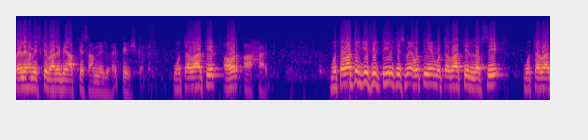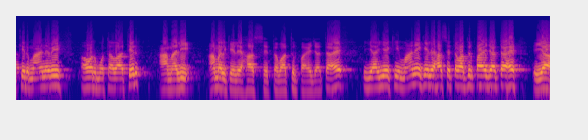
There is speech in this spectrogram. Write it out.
پہلے ہم اس کے بارے میں آپ کے سامنے جو ہے پیش کر رہے ہیں۔ متواتر اور آحاد متواتر کی پھر تین قسمیں ہوتی ہیں۔ متواتر لفظی، متواتر معنوی اور متواتر عملی۔ عمل کے لحاظ سے تواتر پایا جاتا ہے، یا یہ کہ معنی کے لحاظ سے تواتر پایا جاتا ہے، یا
